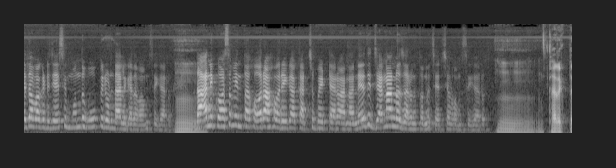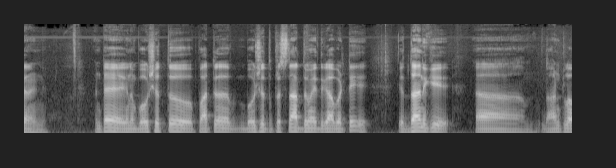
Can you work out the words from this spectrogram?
ఏదో ఒకటి చేసి ముందు ఊపిరి ఉండాలి కదా వంశీ గారు. దానికోసం ఇంత హోరాహోరీగా ఖర్చు పెట్టారు అని అనేది జనాల్లో జరుగుతున్న చర్చ వంశీ గారు. కరెక్టేనండి. అంటే ఈయన భవిష్యత్తు పార్టీ భవిష్యత్తు ప్రశ్నార్థమైంది కాబట్టి యుద్ధానికి దాంట్లో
